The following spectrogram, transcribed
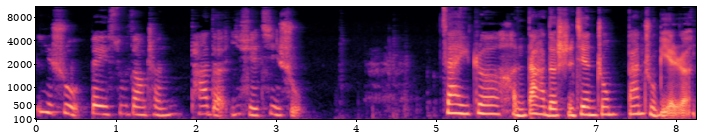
艺术被塑造成他的医学技术，在一个很大的实践中帮助别人。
